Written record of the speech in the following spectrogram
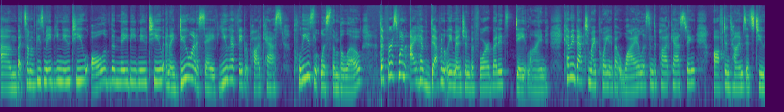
Um, but some of these may be new to you. All of them may be new to you. And I do want to say if you have favorite podcasts, please list them below. The first one I have definitely mentioned before, but it's Dateline. Coming back to my point about why I listen to podcasting, oftentimes it's to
